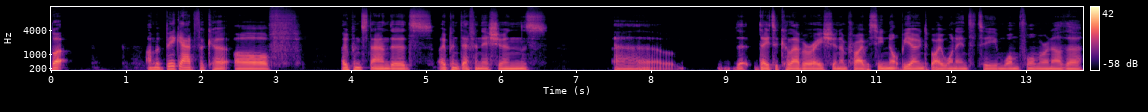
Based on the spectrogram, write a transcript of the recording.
but I'm a big advocate of open standards, open definitions, uh, that data collaboration and privacy not be owned by one entity in one form or another.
